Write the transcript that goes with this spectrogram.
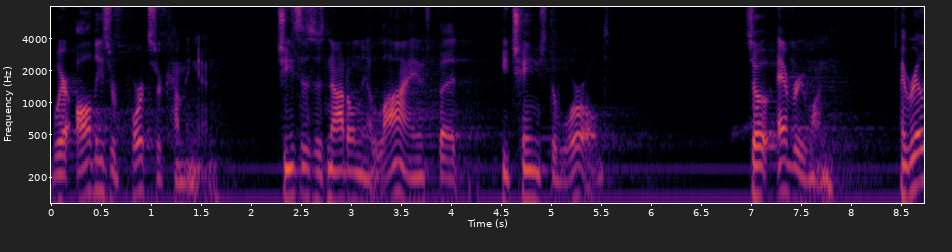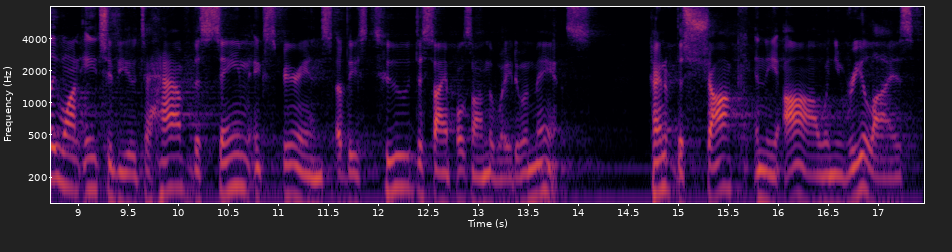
where all these reports are coming in. Jesus is not only alive, but he changed the world. So, everyone, I really want each of you to have the same experience of these two disciples on the way to Emmaus. Kind of the shock and the awe when you realize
